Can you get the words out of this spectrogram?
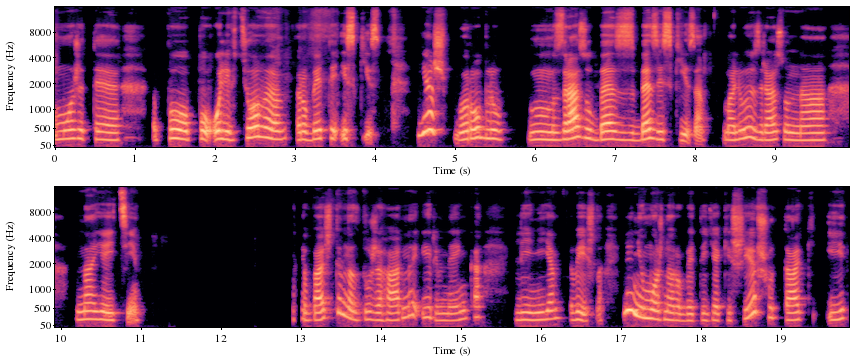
можете по, по олівцьове робити ескіз. Я ж роблю зразу без, без ескіза, малюю зразу на, на яйці. Як бачите, в нас дуже гарна і рівненька лінія вийшла. Лінію можна робити як і ширшу, так і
